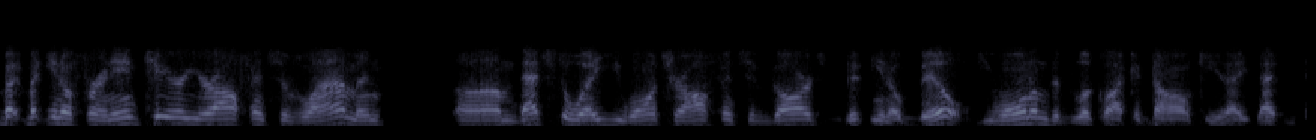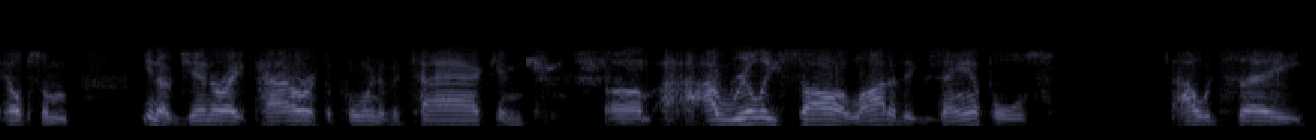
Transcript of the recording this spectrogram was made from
but but you know, for an interior offensive lineman, um, that's the way you want your offensive guards, you know, built. You want them to look like a donkey. They, that helps them, you know, generate power at the point of attack. And um, I, I really saw a lot of examples. I would say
